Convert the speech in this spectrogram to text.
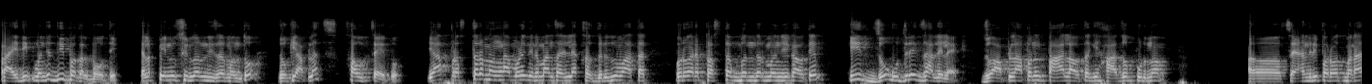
प्रायद्वीप म्हणजे द्वीपकल्प होते. त्याला पेनुसिलर रिजन म्हणतो जो की आपला साऊथचा येतो. या प्रस्तरभंगामुळे निर्माण झालेल्या खजरीतून वाहतात. बरोबर आहे प्रस्तक बंदर म्हणजे काय होते? की जो उद्रेक झालेला आहे जो आपला आपण पाहिला होता की हा जो पूर्ण सह्याद्री पर्वत म्हणा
